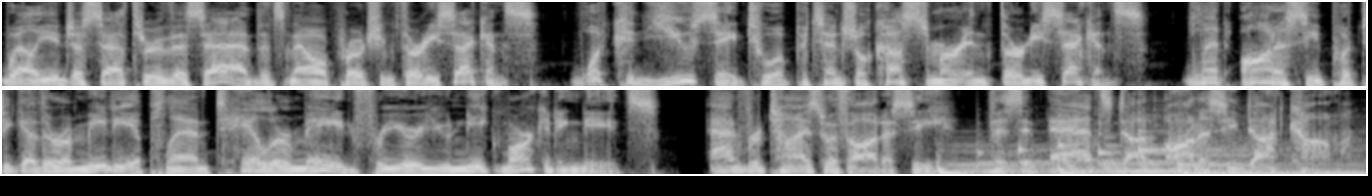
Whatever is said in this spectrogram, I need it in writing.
Well, you just sat through this ad that's now approaching 30 seconds. What could you say to a potential customer in 30 seconds? Let Audacy put together a media plan tailor made for your unique marketing needs. Advertise with Audacy. Visit ads.audacy.com.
